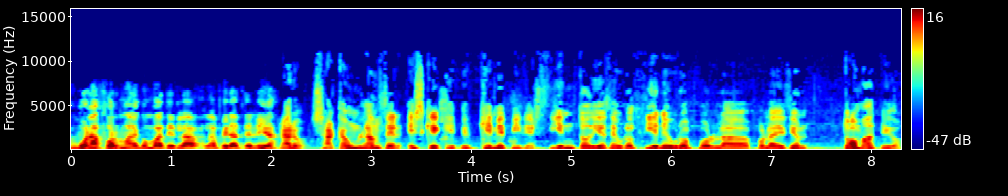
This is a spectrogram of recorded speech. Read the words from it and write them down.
buena forma de combatir la, la piratería. Claro, saca un Lancer. Es que, ¿qué, qué me pides? ¿110 euros, 100 euros por la, por la edición? Toma, tío.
